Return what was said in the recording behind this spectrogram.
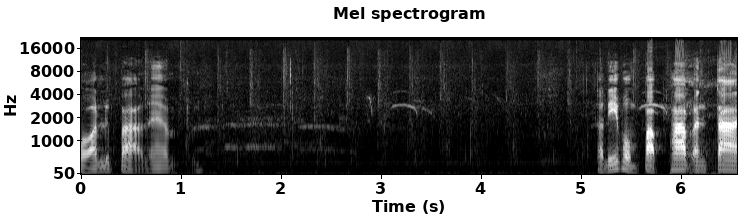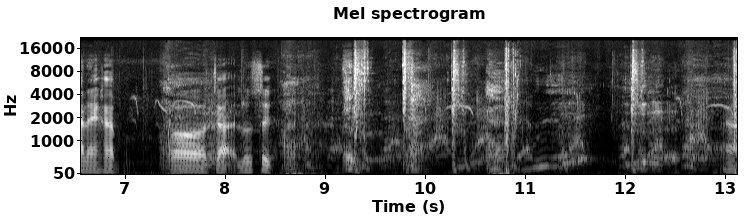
บอสหรือเปล่านะครับ ตอนนี้ผมปรับภาพอันต้านะครับ ก็จะรู้สึก อ่า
